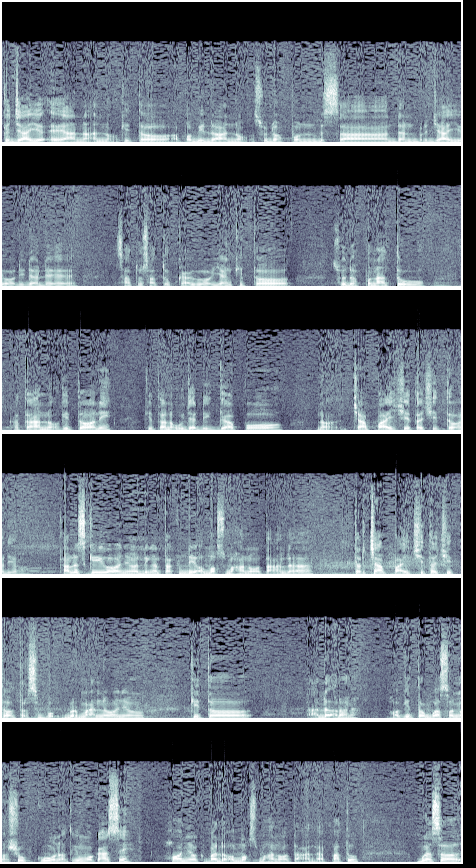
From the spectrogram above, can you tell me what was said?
kejayaan anak-anak kita apabila anak sudah pun besar dan berjaya di dalam satu-satu perkara yang kita sudah pun atur. Kata anak kita ni, kita nak jadi gapo, nak capai cita-cita dia. Kalau sekiranya dengan takdir Allah Subhanahu Wa Taala tercapai cita-cita tersebut, bermaknanya kita tak ada dah lah. Hak kita berasa nak syukur, nak terima kasih hanya kepada Allah Subhanahu Wa Taala. Lepas tu berasa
